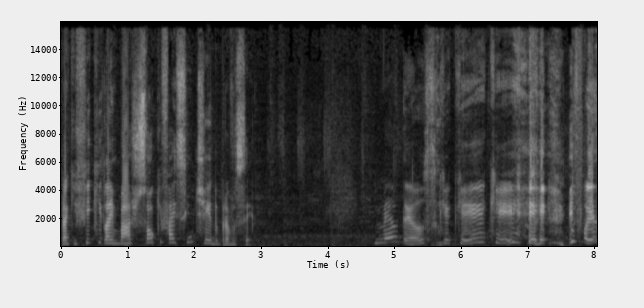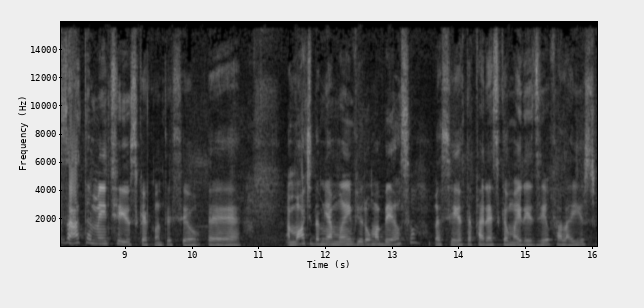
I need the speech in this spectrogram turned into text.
para que fique lá embaixo só o que faz sentido para você. Meu Deus, que que que e foi exatamente isso que aconteceu. É, a morte da minha mãe virou uma benção, assim até parece que é uma heresia falar isso.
